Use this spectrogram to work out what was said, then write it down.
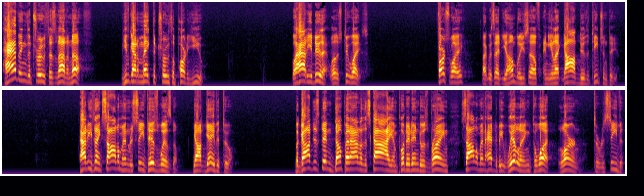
Having the truth is not enough. You've got to make the truth a part of you. Well, how do you do that? Well, there's two ways. First way, like we said, you humble yourself and you let God do the teaching to you. How do you think Solomon received his wisdom? God gave it to him. But God just didn't dump it out of the sky and put it into his brain. Solomon had to be willing to what? Learn, to receive it.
